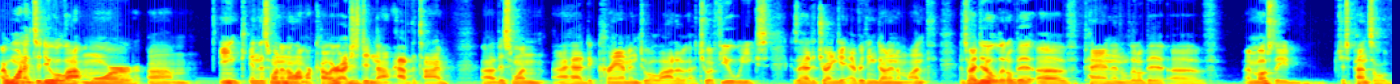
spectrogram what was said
I wanted to do a lot more um, ink in this one and a lot more color. I just did not have the time. Uh, this one I had to cram into a lot of, uh, to a few weeks because I had to try and get everything done in a month. And so I did a little bit of pen and a little bit of, and mostly just pencil.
